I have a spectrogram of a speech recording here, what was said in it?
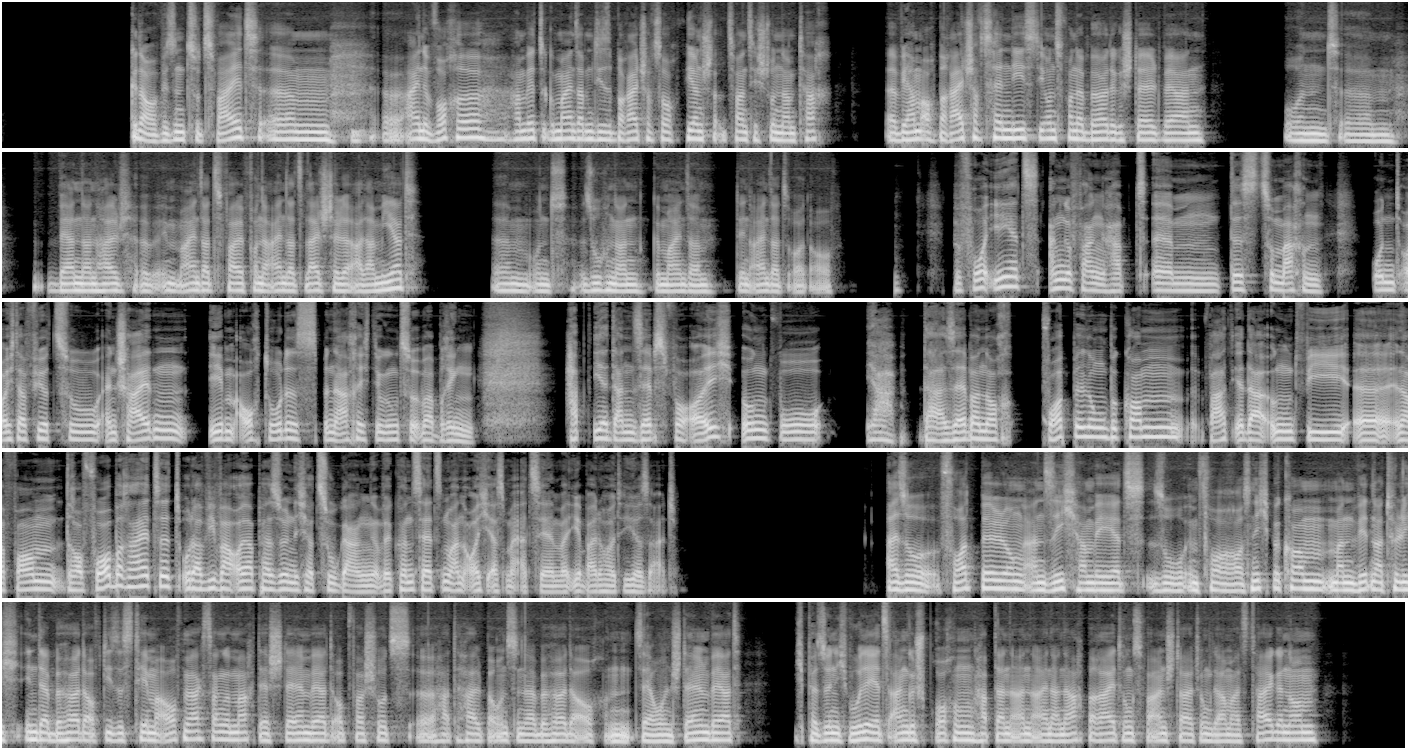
Genau, wir sind zu zweit. Ähm, äh, eine Woche haben wir gemeinsam diese Bereitschaftswoche, 24 Stunden am Tag. Äh, wir haben auch Bereitschaftshandys, die uns von der Behörde gestellt werden und ähm, werden dann halt äh, im Einsatzfall von der Einsatzleitstelle alarmiert ähm, und suchen dann gemeinsam den Einsatzort auf. Bevor ihr jetzt angefangen habt, ähm, das zu machen und euch dafür zu entscheiden, eben auch Todesbenachrichtigungen zu überbringen, habt ihr dann selbst für euch irgendwo, ja, da selber noch Fortbildungen bekommen? Wart ihr da irgendwie äh, in der Form darauf vorbereitet oder wie war euer persönlicher Zugang? Wir können es jetzt nur an euch erstmal erzählen, weil ihr beide heute hier seid. Also Fortbildung an sich haben wir jetzt so im Voraus nicht bekommen. Man wird natürlich in der Behörde auf dieses Thema aufmerksam gemacht. Der Stellenwert Opferschutz äh, hat halt bei uns in der Behörde auch einen sehr hohen Stellenwert. Ich persönlich wurde jetzt angesprochen, habe dann an einer Nachbereitungsveranstaltung damals teilgenommen,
